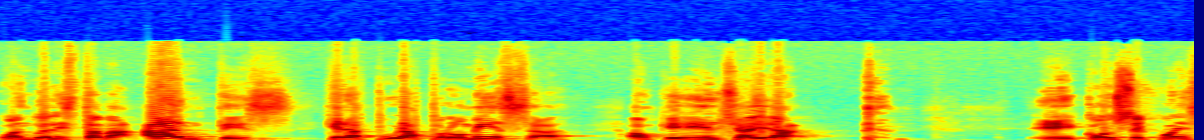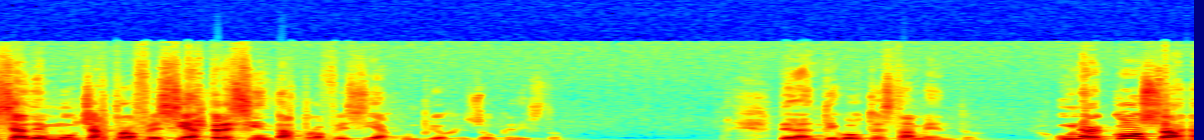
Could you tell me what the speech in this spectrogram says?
cuando él estaba antes, que era pura promesa, aunque él ya era eh, consecuencia de muchas profecías, 300 profecías cumplió Jesucristo del Antiguo Testamento. Una cosa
